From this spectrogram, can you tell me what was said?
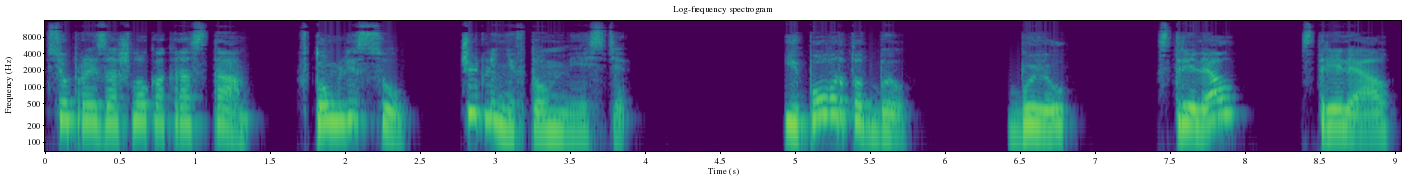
все произошло как раз там, в том лесу, чуть ли не в том месте. И повар тот был? Был. Стрелял? Стрелял.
